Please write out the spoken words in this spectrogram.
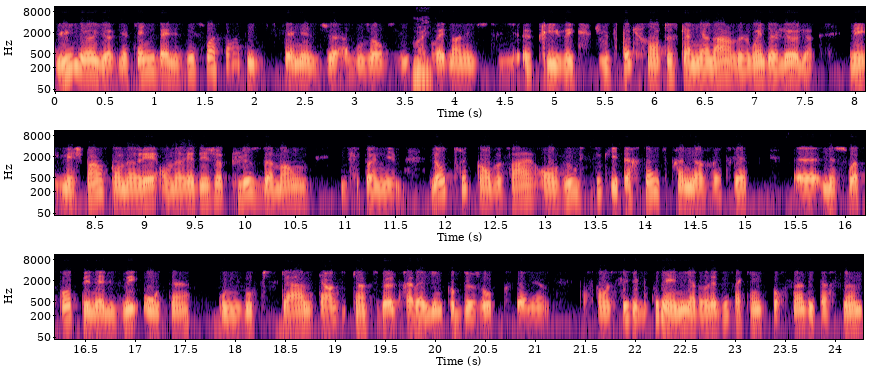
lui, là, il a, cannibalisé 77 000 jobs aujourd'hui pour être dans l'industrie euh, privée. Je vous dis pas qu'ils seront tous camionneurs, loin de là, là. Mais, mais je pense qu'on aurait, on aurait déjà plus de monde disponible. L'autre truc qu'on veut faire, on veut aussi que les personnes qui prennent leur retraite euh, ne soient pas pénalisées autant au niveau fiscal quand, quand ils veulent travailler une couple de jours par semaine. Parce qu'on le sait, il y a beaucoup d'années, il y a à peu près 10 à 15% des personnes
